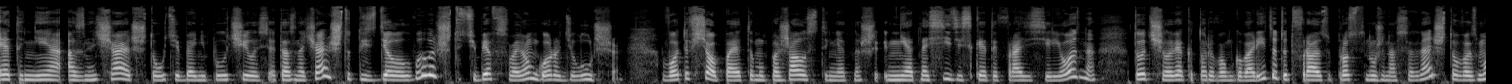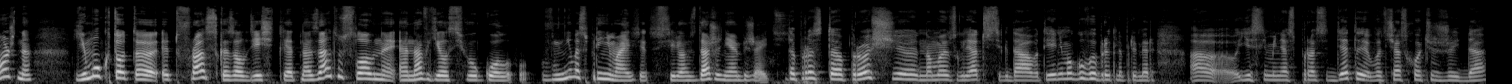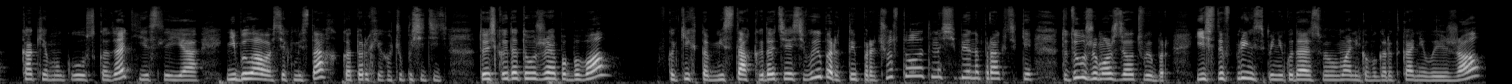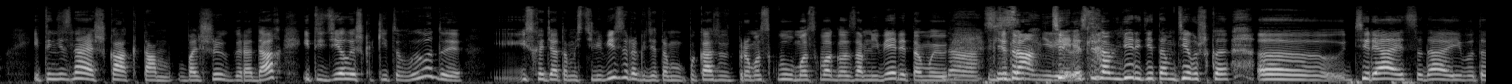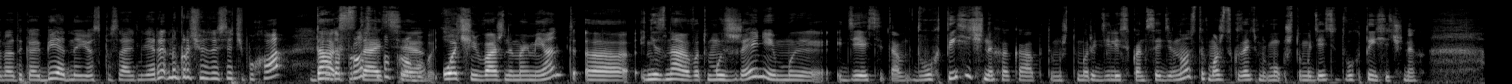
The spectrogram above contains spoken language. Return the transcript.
это не означает, что у тебя не получилось. Это означает, что ты сделал вывод, что тебе в своем городе лучше. Вот и все. Поэтому, пожалуйста, не, отнош... не относитесь к этой фразе серьезно. Тот человек, который вам говорит эту фразу, просто нужно осознать, что, возможно, ему кто-то эту фразу сказал 10 лет назад, условно, и она въелась в его голову. Не воспринимайте это всерьез, даже не обижайтесь. Да просто проще, на мой взгляд, всегда. Вот я не могу выбрать, например, а, если меня спросят, где ты вот сейчас хочешь жить, да? Как я могу сказать, если я не была во всех местах, которых я хочу посетить? То есть, когда ты уже побывал в каких-то местах, когда у тебя есть выбор, ты прочувствовал это на себе на практике, то ты уже можешь сделать выбор. Если ты, в принципе, никуда из своего маленького городка не выезжал, и ты не знаешь, как там в больших городах, и ты делаешь какие-то выводы, исходя там из телевизора, где там показывают про Москву, Москва глазам не верит, там и да, где слезам там, не верит. Слезам не верит, где там девушка э, теряется, да, и вот она такая бедная, ее спасает. Ну, короче, это вся чепуха. Да, Надо кстати, просто попробовать. очень важный момент. Э, не знаю, вот мы с Женей, мы дети там двухтысячных АК, потому что мы родились в конце 90-х, можно сказать, что мы дети двухтысячных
